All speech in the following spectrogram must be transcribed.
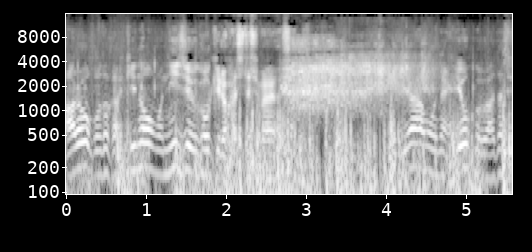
あろうことか昨日も25キロ走ってしまいました。いやもうねよく私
